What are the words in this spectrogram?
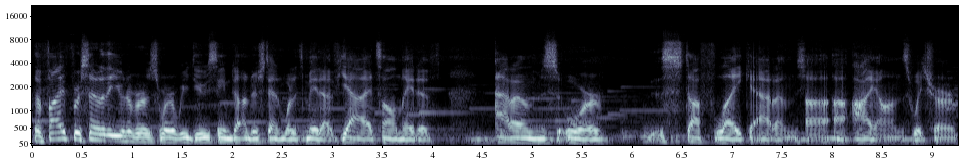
the 5% of the universe where we do seem to understand what it's made of, yeah, it's all made of atoms or stuff like atoms, uh, uh, ions, which are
